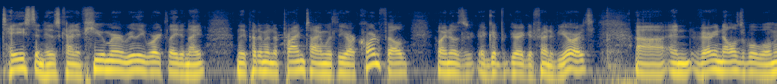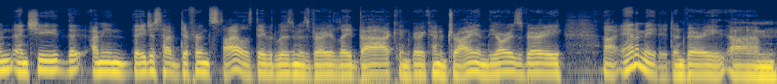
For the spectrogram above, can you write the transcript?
taste and his kind of humor really worked late at night. And they put him in a prime time with Leora Kornfeld, who I know is a good, very good friend of yours, uh, and very knowledgeable woman. And she, th I mean, they just have different styles. David Wisdom is very laid back and very kind of dry, and Leora is very uh, animated and very um,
